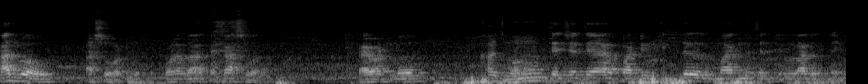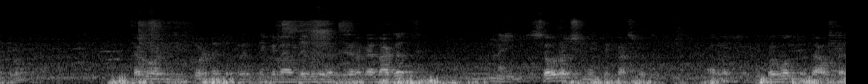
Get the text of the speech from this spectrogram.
खाज व्हावं असं वाटलं कोणाला त्या कासवाला काय वाटलं? खाज म्हणून त्याच्या त्या पाठीवर किती मारलं तरी त्याला लागत नाही तलवार तोडण्याचा प्रयत्न केला दगड त्याला काय लागत नाही. संरक्षण होते. कासवाचं? भगवंताचा अवतार.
